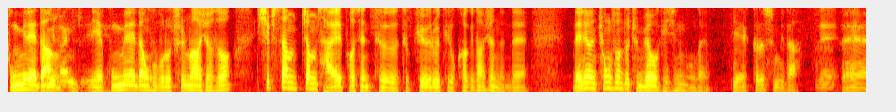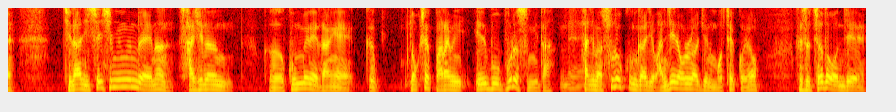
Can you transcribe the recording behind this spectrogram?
국민의당 국민의당이죠. 예. 예, 국민의당 후보로 출마하셔서 13.41% 득표율을 기록하기도 하셨는데 내년 총선도 준비하고 계시는 건가요? 예, 그렇습니다. 네. 예. 지난 2016년도에는 사실은 그 국민의당의 그 녹색 바람이 일부 불었습니다. 네. 하지만 수도권까지 완전히 올라오지는 못했고요. 그래서 저도 이제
